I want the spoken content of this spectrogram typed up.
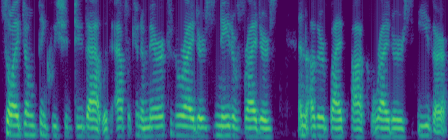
So I don't think we should do that with African American writers, Native writers, and other BIPOC writers either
